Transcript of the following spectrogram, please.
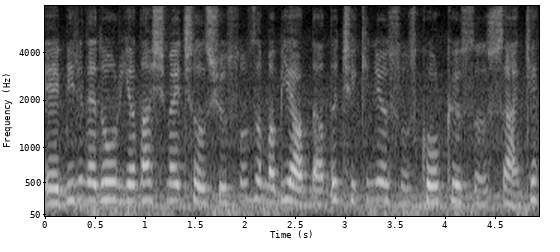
E, birine doğru yanaşmaya çalışıyorsunuz ama bir yandan da çekiniyorsunuz, korkuyorsunuz sanki.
